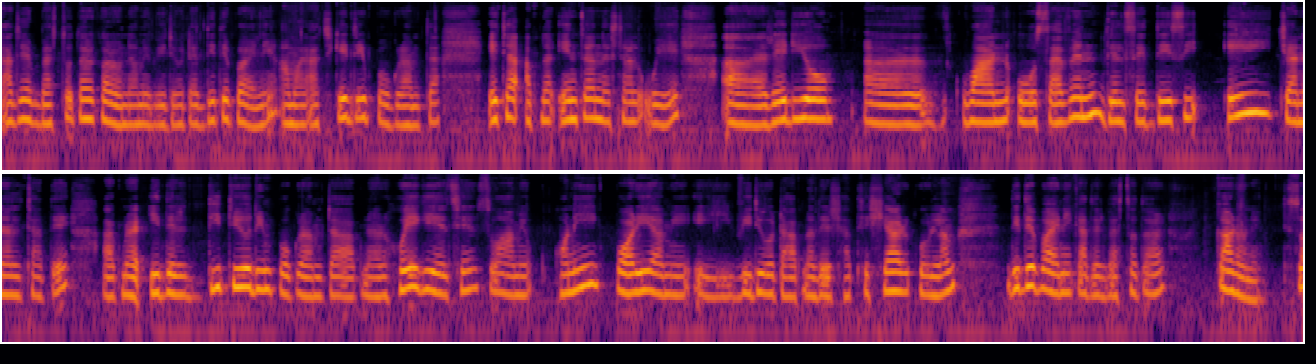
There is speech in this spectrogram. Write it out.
কাজের ব্যস্ততার কারণে আমি ভিডিওটা দিতে পারিনি। আমার আজকের যে প্রোগ্রামটা, এটা আপনার international way radio one o seven Dil Se Desi এই চ্যানেলটাতে আপনার ঈদের দ্বিতীয় দিন প্রোগ্রামটা আপনার হয়ে গিয়েছে। সো আমি অনেক পরে আমি এই ভিডিওটা আপনাদের সাথে শেয়ার করলাম। দিতে পারিনি কাজের ব্যস্ততার কারণে। সো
